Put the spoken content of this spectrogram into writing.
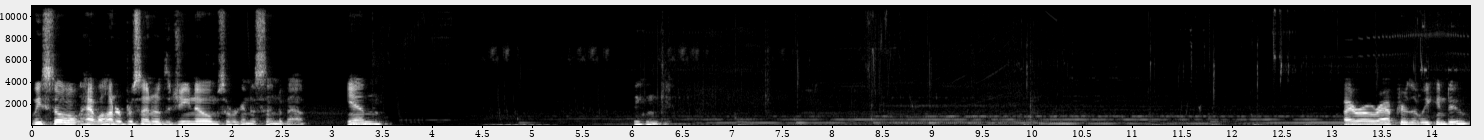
we still don't have 100% of the genome, so we're going to send them out again. We can get Pyroraptor that we can do?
